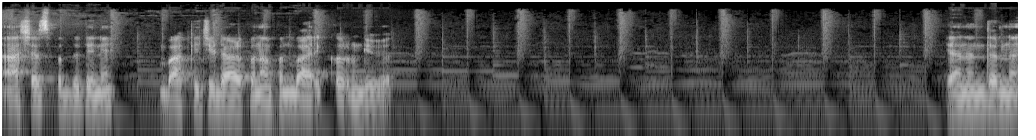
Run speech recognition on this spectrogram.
अशाच पद्धतीने बाकीची डाळ पण आपण बारीक करून घेऊयात. त्यानंतरनं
